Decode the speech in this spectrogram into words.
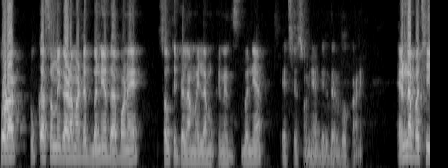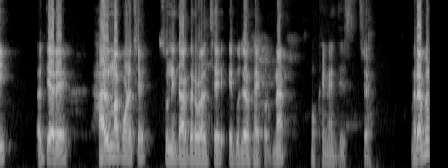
થોડાક ટૂંકા સમયગાળા માટે જ બન્યા હતા, પણ એ સૌથી પહેલા મહિલા મુખ્ય ન્યાયાધીશ બન્યા. એ છે સોનિયા ગિરધર ગોકાણી. એમના પછી અત્યારે હાલમાં કોણ છે? સુનિતા અગ્રવાલ છે. એ ગુજરાત હાઈકોર્ટના મુખ્ય ન્યાયાધીશ છે. બરાબર?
